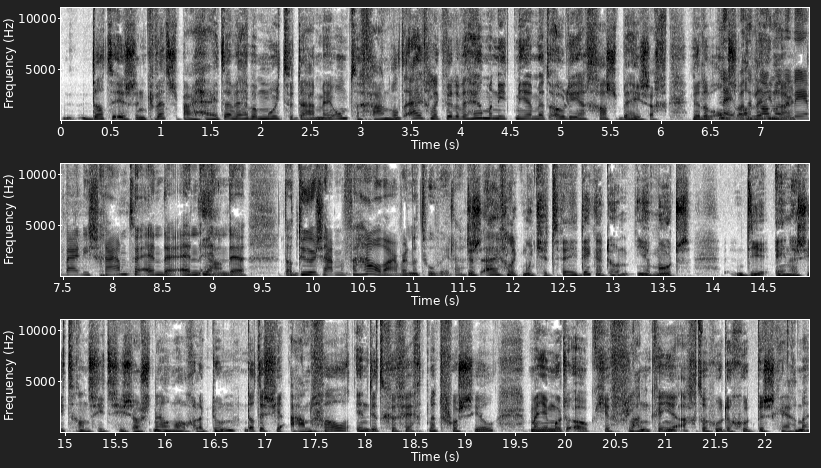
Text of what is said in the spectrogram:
dat is een kwetsbaarheid. En we hebben hebben moeite daarmee om te gaan. Want eigenlijk willen we helemaal niet meer met olie en gas bezig. Willen we ons nee, want alleen komen maar... we weer bij die schaamte en, de, en, Ja. en de, dat duurzame verhaal waar we naartoe willen. Dus eigenlijk moet je twee dingen doen. Je moet die energietransitie zo snel mogelijk doen. Dat is je aanval in dit gevecht met fossiel. Maar je moet ook je flank en je achterhoede goed beschermen.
